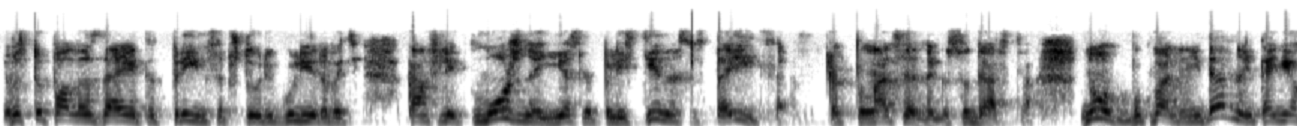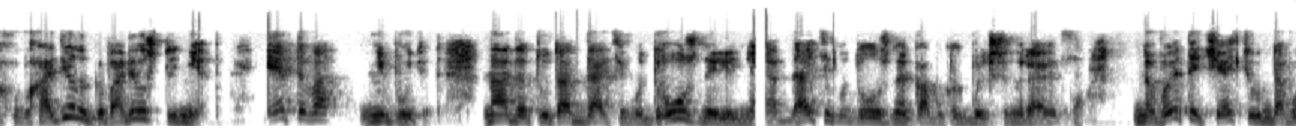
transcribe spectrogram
выступала за этот принцип, что урегулировать конфликт можно, если Палестина состоится как полноценное государство. Но буквально недавно Нетаньяху выходил и говорил, что нет, этого не будет. Надо тут отдать ему должное или не отдать ему должное, кому как больше нравится. Но в этой части он довольно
